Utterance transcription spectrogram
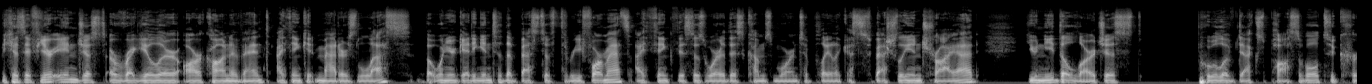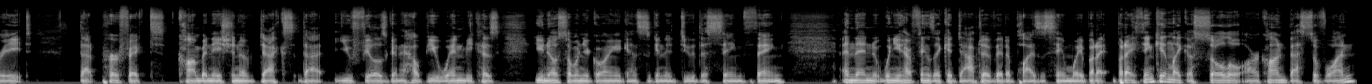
Because if you're in just a regular Archon event, I think it matters less. But when you're getting into the best of three formats, I think this is where this comes more into play. Like, especially in Triad, you need the largest pool of decks possible to create that perfect combination of decks that you feel is going to help you win because you know someone you're going against is going to do the same thing. And then when you have things like adaptive, it applies the same way. But I but I think in like a solo Archon best of one,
